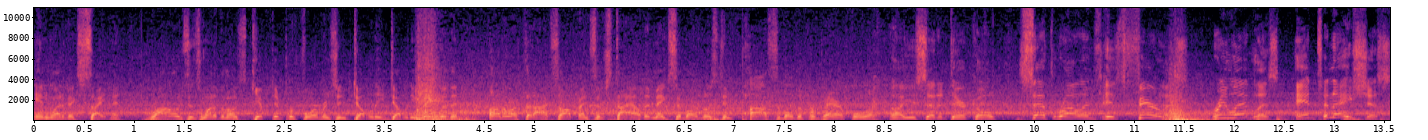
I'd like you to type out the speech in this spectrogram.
and one of excitement. Rollins is one of the most gifted performers in WWE with an unorthodox offensive style that makes him almost impossible to prepare for. Oh, you said it there, Cole. Seth Rollins is fearless, relentless, and tenacious.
